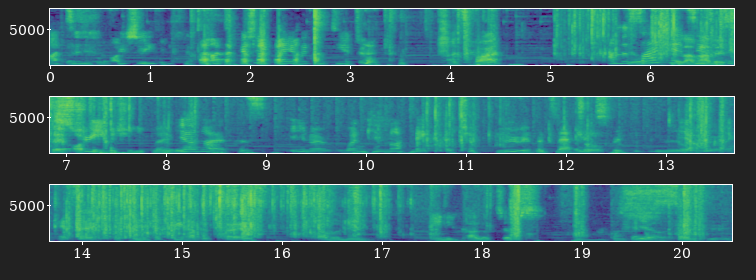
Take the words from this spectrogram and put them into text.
artificially artificially flavored tortilla chip. That's fine. On the side here it how says it's extreme. artificially flavored. Yeah, no, because you know one cannot make a chip blue if it's natural. Unexpected real. Yeah. Yeah. Okay, so let's see how this goes. I mean, any color chips. Oh my god, that Yeah. is so blue.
